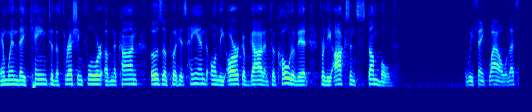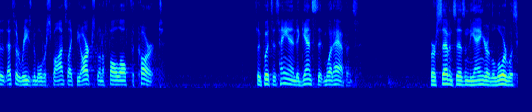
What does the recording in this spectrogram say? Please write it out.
And when they came to the threshing floor of Nacon, Uzzah put his hand on the ark of God and took hold of it, for the oxen stumbled. And we think, wow, well, that's a, that's a reasonable response, like the ark's going to fall off the cart. So he puts his hand against it, and what happens? Verse 7 says, And the anger of the Lord was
